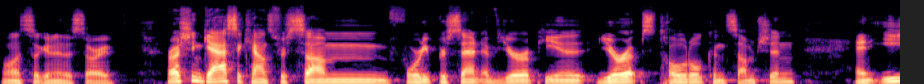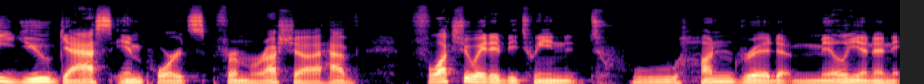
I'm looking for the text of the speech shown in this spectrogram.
Well, let's look into the story. Russian gas accounts for some 40% of European Europe's total consumption and EU gas imports from Russia have fluctuated between 200 million and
